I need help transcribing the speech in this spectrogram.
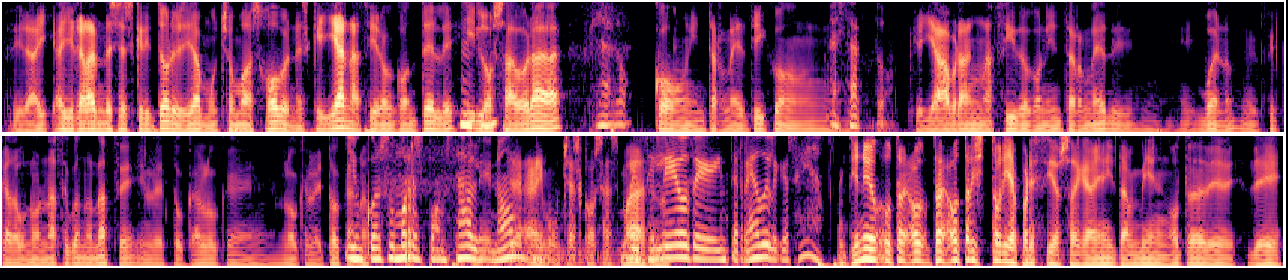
Es decir, hay, hay grandes escritores ya mucho más jóvenes que ya nacieron con tele y lo sabrá Claro, con internet y con exacto. que ya habrán nacido con internet y, y bueno, es decir, cada uno nace cuando nace y le toca lo que lo que le toca. Y un ¿no? consumo responsable, ¿no? Hay muchas cosas de más. ¿no? tele o de internet de lo que sea. Tiene otra, otra, otra historia preciosa que hay también, otra de... de-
